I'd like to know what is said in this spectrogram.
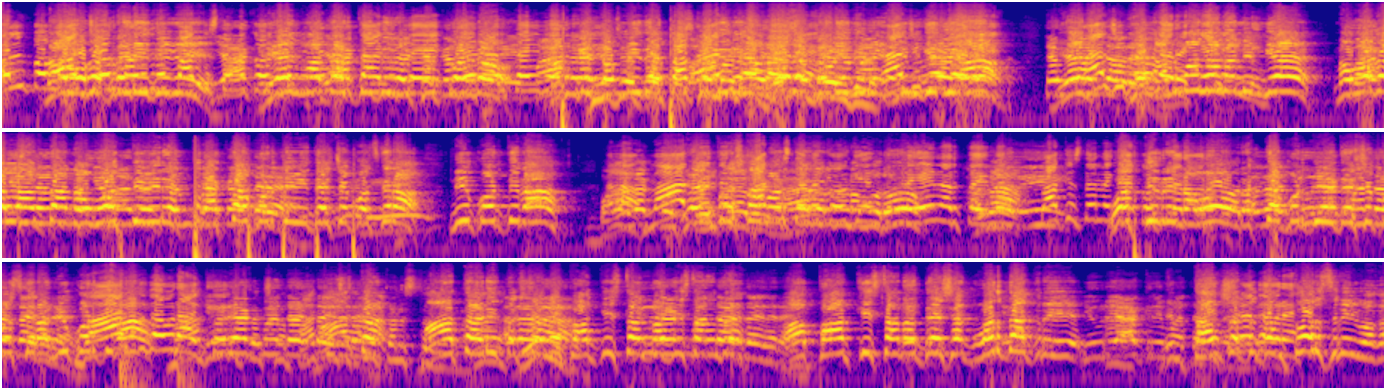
ಸ್ವಲ್ಪ ನಾವು ಹೋಗಕ್ ಮಾತಾಡ್ತಾರೆ, ready ಇದೀವಿ. ಪಾಕಿಸ್ತಾನಕ್ಕೆ ಏನ್ ಮಾತಾಡ್ತಿದ್ದೀರಾ ಹೋಗ್ತಾರೆ, ಕೂತ್ಕೊಂಡು? ಕೇಳ್ತಾ ಇದ್ದಾರೆ. ನಮ್ಗೆ ದಮ್ಮಿದೆ, ತಾಕತ್ತಿದೆ, ನಾವು ಹೋಗಕ್ ready ಇದೀವಿ. ನಿಮ್ಗಿದ್ಯಾ? ಅನುಮಾನನಾ ನಿಮ್ಗೆ ನಾವು ಹೋಗಲ್ಲ ಅಂತ ನಾವು ಹೋಗ್ತೀವಿ ರಕ್ತ ಕೊಡ್ತೀವಿ ದೇಶಕ್ಕೋಸ್ಕರ. ನೀವು ಕೊಡ್ತೀರಾ? ಪಾಕಿಸ್ತಾನಕ್ಕೆ? ರಕ್ತ ಕೊಡ್ತೀವಿ ದೇಶಕ್ಕೋಸ್ಕರ. ನೀವು ಕೊಡ್ತೀರಾ? ತಕ್ಷಣ ಪಾಕಿಸ್ತಾನ ಪಾಕಿಸ್ತಾನ? ಆ ಪಾಕಿಸ್ತಾನ ದೇಶಕ್ಕೆ ಹೊಡೆದಾಕ್ರಿ. ಮಾತಾಡ್ತಾ ತೋರಿಸ್ರಿ ಇವಾಗ.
